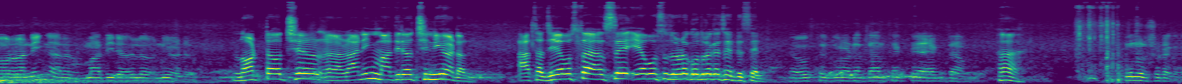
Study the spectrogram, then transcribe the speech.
নর রানিং আর মাদিরা হলো নিউ অর্ডার নটটা হচ্ছে রানিং মাদিরা হচ্ছে নিউ অ্যাডাল আচ্ছা যে অবস্থা আছে এই অবস্থা জোড়াটা কত টাকা চাইতেছেন? অবস্থায় জোড়াটার দাম থাকবে একদম। হ্যাঁ। পনেরোশো টাকা।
